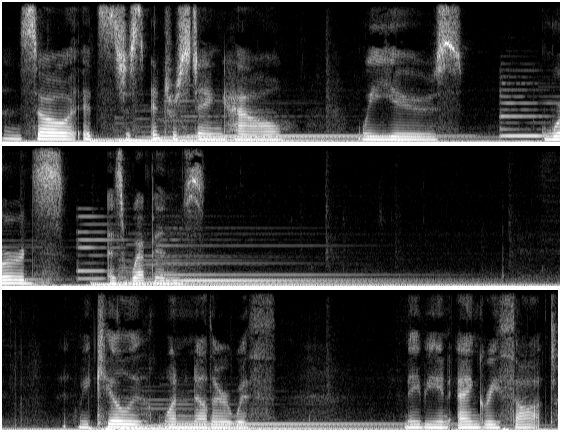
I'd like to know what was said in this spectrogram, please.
And so it's just interesting how we use words as weapons. We kill one another with maybe an angry thought.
